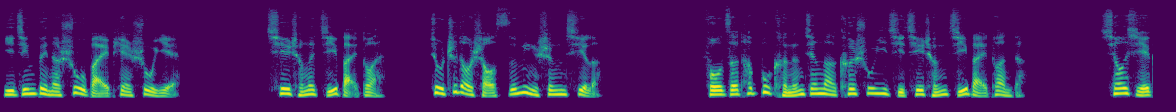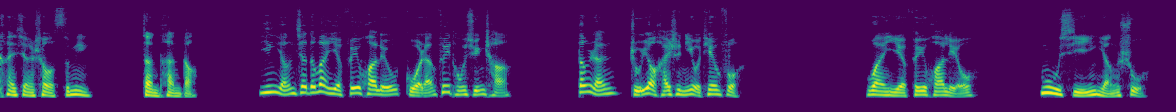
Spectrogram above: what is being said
已经被那数百片树叶切成了几百段。就知道少司命生气了，否则他不可能将那棵树一起切成几百段的。萧邪看向少司命，赞叹道：“阴阳家的万叶飞花流果然非同寻常，当然，主要还是你有天赋。”万叶飞花流，木系阴阳术，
